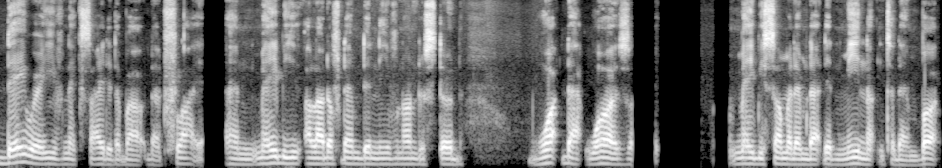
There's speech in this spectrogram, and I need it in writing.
They were even excited about that fly, and maybe a lot of them didn't even understood what that was. Maybe some of them that didn't mean nothing to them, but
